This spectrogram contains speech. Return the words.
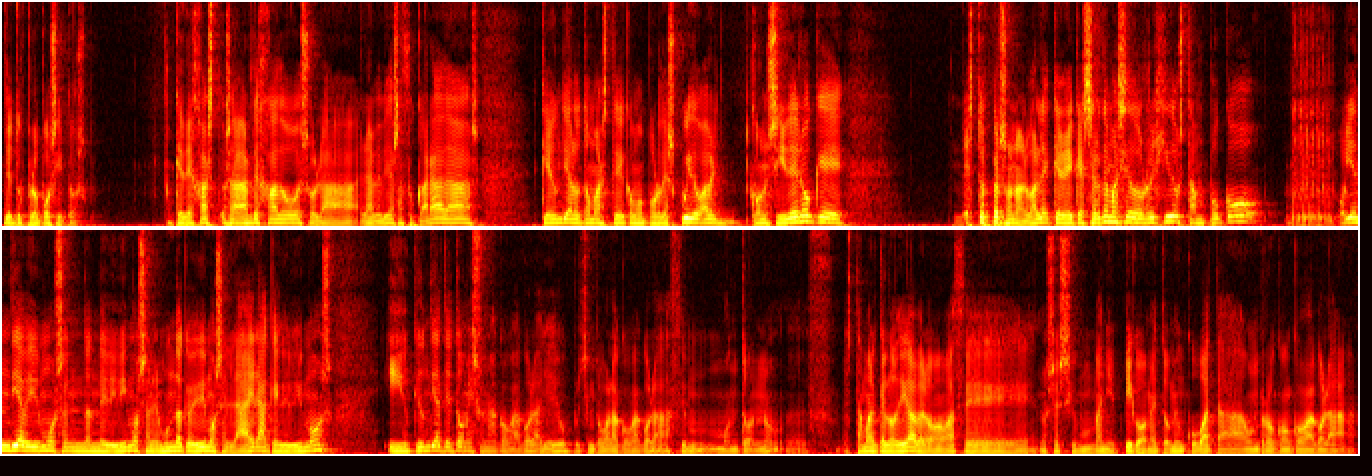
de tus propósitos. Que dejaste. O sea, has dejado eso, las bebidas azucaradas. Que un día lo tomaste como por descuido. A ver, considero que. Esto es personal, ¿vale? Que de que ser demasiado rígidos tampoco. Hoy en día vivimos en donde vivimos, en el mundo que vivimos, en la era que vivimos y que un día te tomes una Coca-Cola. Yo llevo sin probar la Coca-Cola hace un montón, ¿no? Está mal que lo diga, pero hace, no sé si un año y pico me tomé un cubata, un ron con Coca-Cola.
